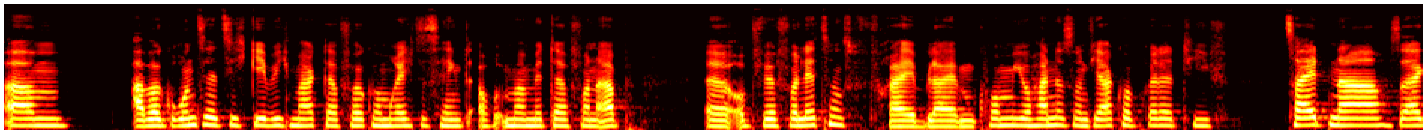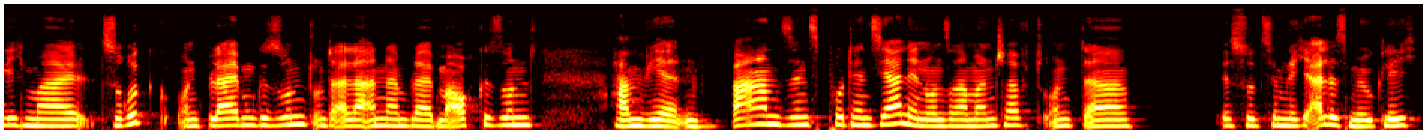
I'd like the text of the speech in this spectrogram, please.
Ähm, aber grundsätzlich gebe ich Marc da vollkommen recht, es hängt auch immer mit davon ab, äh, ob wir verletzungsfrei bleiben. Kommen Johannes und Jakob relativ zeitnah, sage ich mal, zurück und bleiben gesund und alle anderen bleiben auch gesund haben wir ein Wahnsinnspotenzial in unserer Mannschaft und da ist so ziemlich alles möglich.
